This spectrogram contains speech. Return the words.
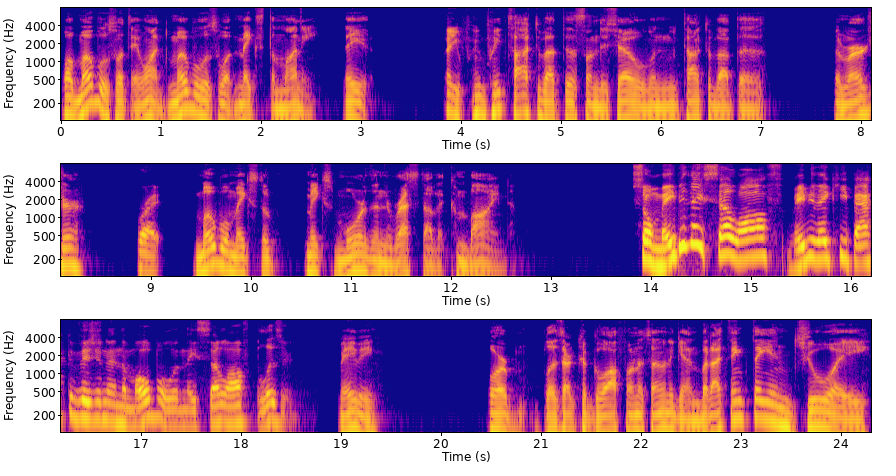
Well, mobile is what they want. Mobile is what makes the money. They, hey, we, we talked about this on the show when we talked about the, the merger. right? Mobile makes the makes more than the rest of it combined. So maybe they sell off. Maybe they keep Activision in the mobile and they sell off Blizzard. Maybe, or Blizzard could go off on its own again. But I think they enjoy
